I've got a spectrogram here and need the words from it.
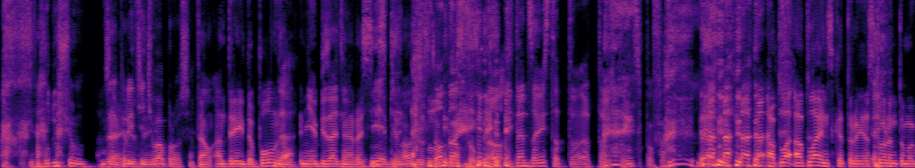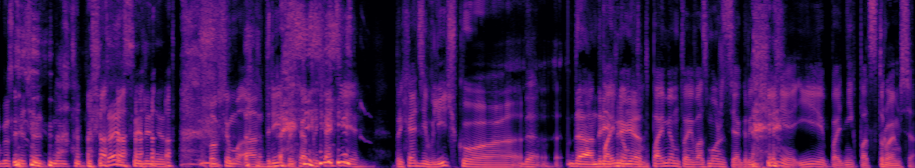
в будущем закрыть эти вопросы. Там Андрей дополнил, не обязательно российский, но доступно. Но доступно. Это зависит от твоих принципов. Аплайнс, который я с торрента могу скачать, ну, типа, считается или нет? В общем, Андрей, приходи приходи в личку. Да, да Андрей, поймем, привет. Поймем твои возможности и ограничения и под них подстроимся.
